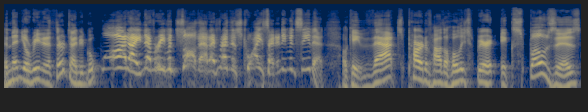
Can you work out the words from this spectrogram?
And then you'll read it a third time, you go, what? I never even saw that. I've read this twice. I didn't even see that. Okay, that's part of how the Holy Spirit exposes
